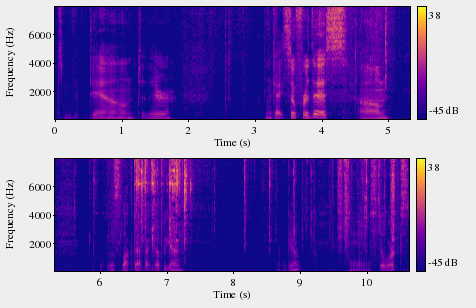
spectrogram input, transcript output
Let's move it down to there. Okay, so for this, um, let's lock that back up again. There we go. And still works.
